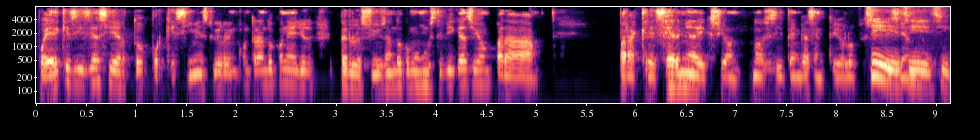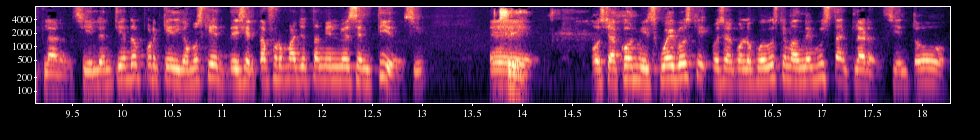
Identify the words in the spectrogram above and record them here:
puede que sí sea cierto, porque sí me estoy reencontrando con ellos, pero lo estoy usando como justificación para, para crecer mi adicción. No sé si tenga sentido lo que sí, estoy diciendo. Sí, sí, claro. Sí, lo entiendo porque digamos que de cierta forma yo también lo he sentido, ¿sí? Eh, sí. O sea, con mis juegos, que, o sea, con los juegos que más me gustan, claro, siento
